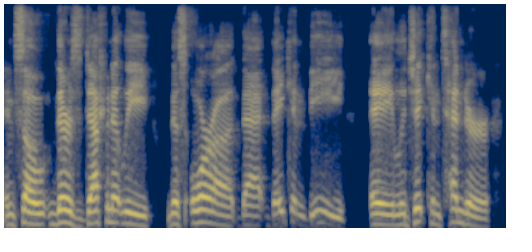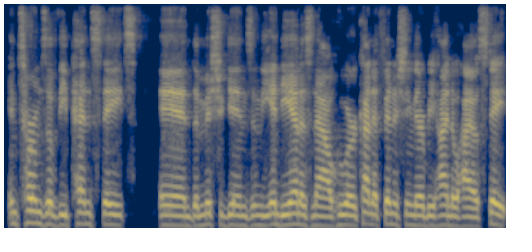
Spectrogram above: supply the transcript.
And so there's definitely this aura that they can be a legit contender in terms of the Penn States and the Michigans and the Indianas now who are kind of finishing there behind Ohio State.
